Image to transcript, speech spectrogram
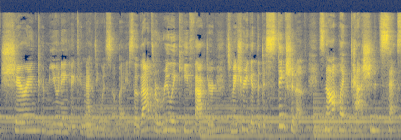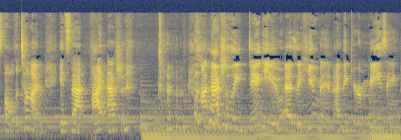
sharing, communing, and connecting with somebody. So that's a really key factor to make sure you get the distinction of. It's not like passionate sex all the time. It's that I actually. I actually dig you as a human. I think you're amazing.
